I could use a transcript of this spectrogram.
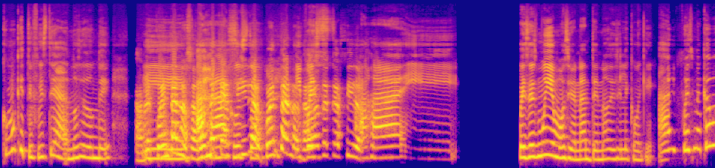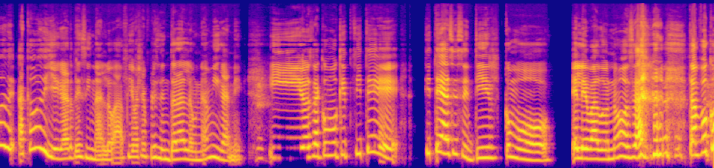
¿cómo que te fuiste a no sé dónde? A ver, cuéntanos, ¿a dónde te has ido? Cuéntanos, ¿a pues, dónde te has ido? Ajá, y pues es muy emocionante, ¿no? Decirle como que, ay, pues me acabo de, acabo de llegar de Sinaloa, fui a representar a la UNAM y gané. Y, o sea, como que sí te, sí te hace sentir como elevado, ¿no? O sea, tampoco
